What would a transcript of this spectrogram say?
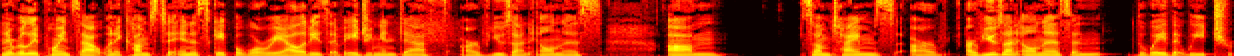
And it really points out when it comes to inescapable realities of aging and death, our views on illness, um, sometimes our, our views on illness and the way that we, tr-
